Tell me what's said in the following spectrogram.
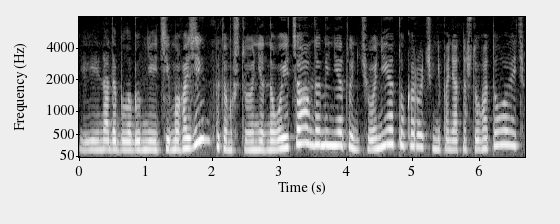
И надо было бы мне идти в магазин, потому что ни одного яйца в доме нету, ничего нету, короче, непонятно, что готовить.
